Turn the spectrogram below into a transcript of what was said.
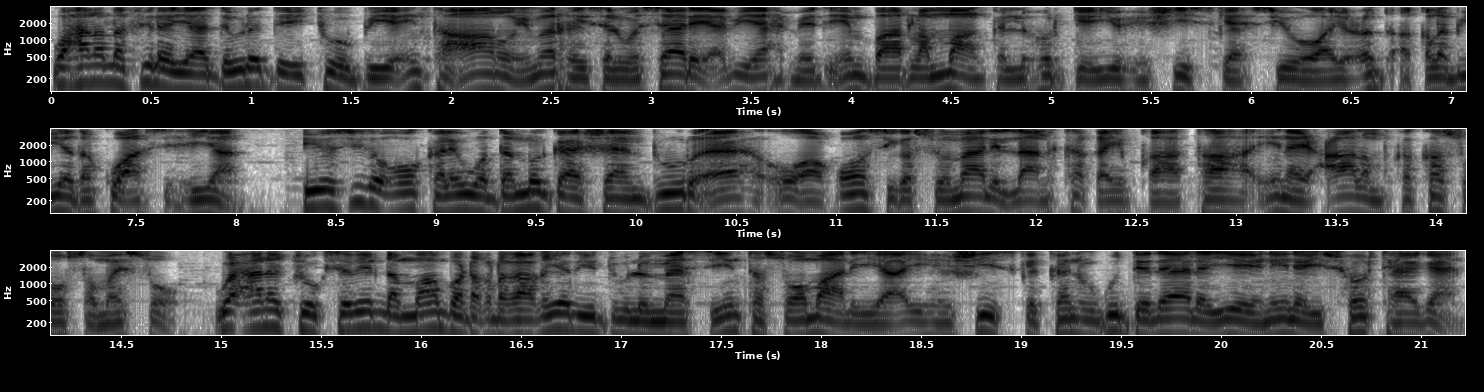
waxaana la filayaa dowladda itoobiya inta aanu iman ra'iisul wasaare abiy axmed in baarlamaanka la horgeeyo heshiiskaasi oo ay cod aqlabiyada ku ansixiyaan iyo sida oo kale waddamo gaashaanbuur ah oo aqoonsiga somalilan ka qayb qaata inay caalamka ka soo samayso. Waxaana joogsaday dhammaanba dhaqdhaqaaqyadii diblomaasiyiinta soomaaliya ay heshiiska kan ugu dadaalayeen inay is-hortaagaan.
